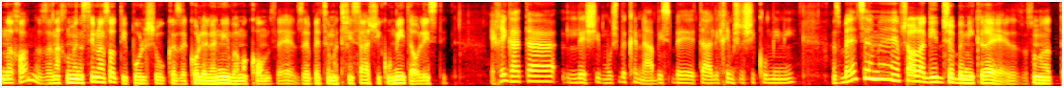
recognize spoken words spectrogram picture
נכון, אז אנחנו מנסים לעשות טיפול שהוא כזה כוללני במקום, זה, זה בעצם התפיסה השיקומית ההוליסטית. איך הגעת לשימוש בקנאביס בתהליכים של שיקום מיני? אז בעצם אפשר להגיד שבמקרה, זאת אומרת,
